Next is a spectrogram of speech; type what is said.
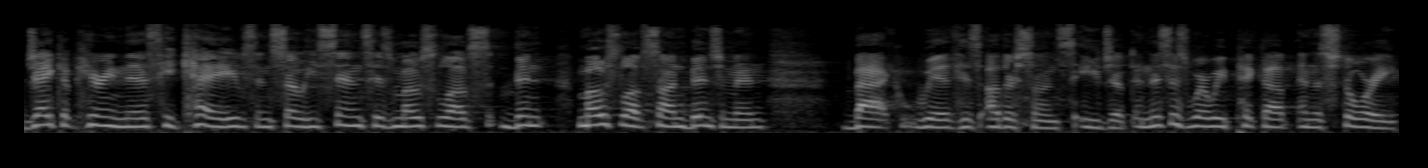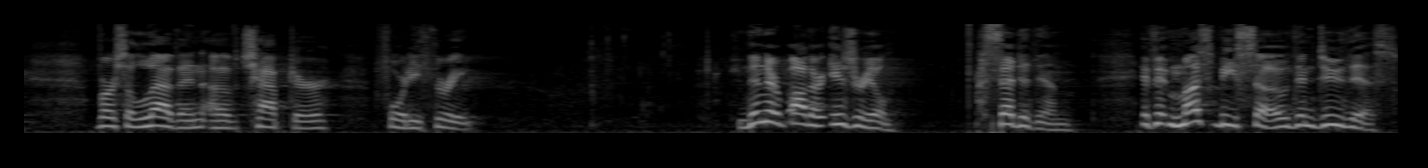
Jacob, hearing this, he caves, and so he sends his most loved, ben, most loved son, Benjamin, back with his other sons to Egypt. And this is where we pick up in the story, verse 11 of chapter 43. Then their father Israel said to them, If it must be so, then do this.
